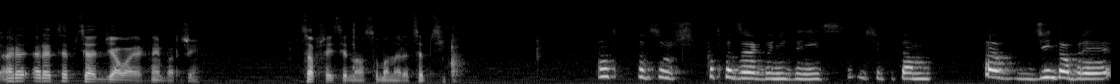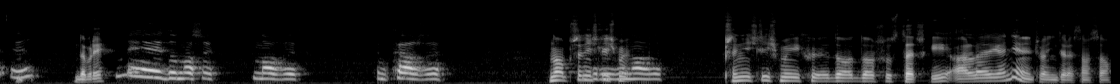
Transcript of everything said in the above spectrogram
Re recepcja działa jak najbardziej. Zawsze jest jedna osoba na recepcji. No to, to cóż, podchodzę jakby nigdy nic i się pytam. A, dzień dobry. y, Dobry? My do naszych nowych piłkarzy. No, przenieśliśmy, przenieśliśmy ich do, do szósteczki, ale ja nie wiem, czy oni teraz tam są.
